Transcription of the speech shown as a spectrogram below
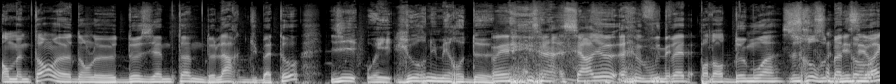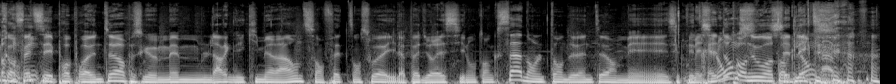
en même temps, euh, dans le deuxième tome de l'arc du bateau, il dit Oui, jour numéro 2. Oui. Sérieux, vous Mais- devez être pendant deux mois sur ce bateau. Mais c'est vrai qu'en fait c'est propre à Hunter parce que même l'arc des Chimera Ants en fait en soi il a pas duré si longtemps que ça dans le temps de Hunter mais c'était très long dense, pour nous en tant que lecteurs.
